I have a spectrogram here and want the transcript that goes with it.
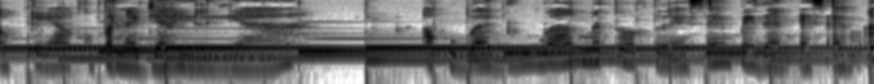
Oke, aku pernah jahiliyah. Aku badung banget waktu SMP dan SMA.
